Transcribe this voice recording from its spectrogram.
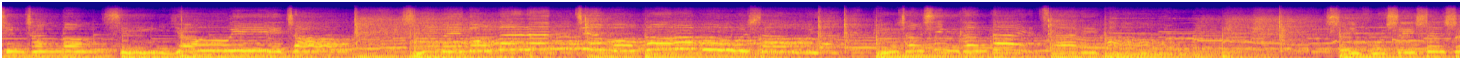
情长梦醒又一朝。心被动了，人间风波不少呀。平常心看待才好。谁负谁深，谁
